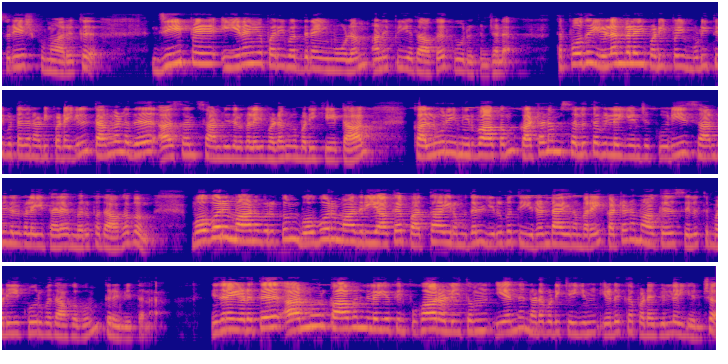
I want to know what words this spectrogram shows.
சுரேஷ்குமாருக்கு ஜிபே இணைய பரிவர்த்தனை மூலம் அனுப்பியதாக கூறுகின்றனர். தற்போது இளங்கலை படிப்பை முடித்துவிட்டதன் அடிப்படையில் தங்களது அசல் சான்றிதழ்களை வழங்கும்படி கேட்டால் கல்லூரி நிர்வாகம் கட்டணம் செலுத்தவில்லை என்று கூறி சான்றிதழ்களை தர மறுப்பதாகவும் ஒவ்வொரு மாணவருக்கும் ஒவ்வொரு மாதிரியாக பத்தாயிரம் முதல் இருபத்தி இரண்டாயிரம் வரை கட்டணமாக செலுத்தும்படி கூறுவதாகவும் தெரிவித்தனர். இதனையடுத்து அன்னூர் காவல் நிலையத்தில் புகார் அளித்தும் எந்த நடவடிக்கையும் எடுக்கப்படவில்லை என்று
